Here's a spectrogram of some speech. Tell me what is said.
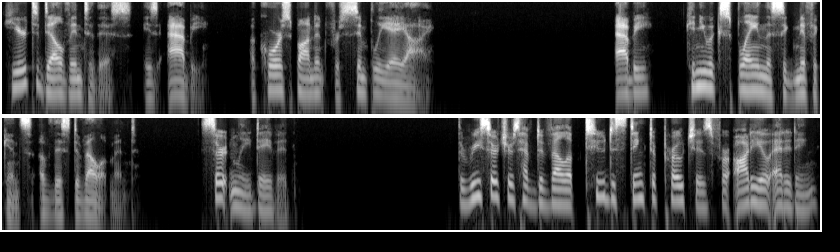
Here to delve into this is Abby, a correspondent for Simply AI. Abby, can you explain the significance of this development? Certainly, David. The researchers have developed two distinct approaches for audio editing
